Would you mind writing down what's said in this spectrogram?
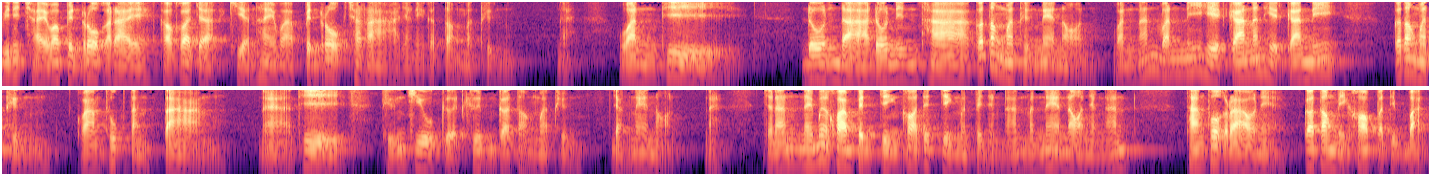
วินิจฉัยว่าเป็นโรคอะไร เขาก็จะเขียนให้ว่าเป็นโรคชรา อย่างนี้ก็ต้องมาถึงนะวันที่โดนด่าโดนนินทาก็ต้องมาถึงแน่นอน วันนั้นวันนี้เหตุการณ์นั้นเหตุการณ์นี้ก็ต้องมาถึงความทุกข์ต่างๆนะที่ถึงคิวเกิดขึ้นก็ต้องมาถึงอย่างแน่นอนนะฉะนั้นในเมื่อความเป็นจริงข้อเท็จจริงมันเป็นอย่างนั้น มันแน่นอนอย่างนั้น ทางพวกเราเนี่ยก็ต้องมีข้อปฏิบัติ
